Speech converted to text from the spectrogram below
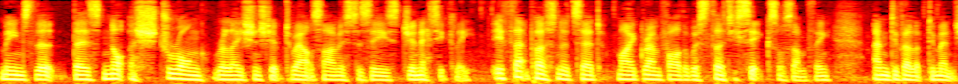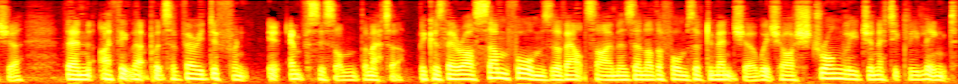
means that there's not a strong relationship to Alzheimer's disease genetically. If that person had said, my grandfather was 36 or something and developed dementia, then I think that puts a very different emphasis on the matter because there are some forms of Alzheimer's and other forms of dementia which are strongly genetically linked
